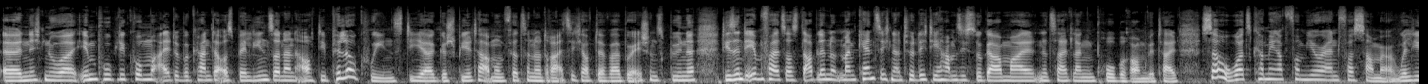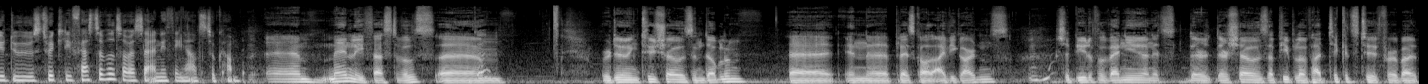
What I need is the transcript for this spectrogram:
Äh, nicht nur im Publikum, alte Bekannte aus Berlin, sondern auch die Pillow Queens, die ja gespielt haben um 14.30 Uhr auf der Vibrations Bühne. Die sind ebenfalls aus Dublin und man kennt sich natürlich, die haben sich sogar mal eine Zeit lang einen Proberaum geteilt. So, what's coming up from your end for summer? Will you do strictly festivals or is there anything else to come? Um, mainly festivals. Um, We're doing two shows in Dublin uh, in a place called Ivy Gardens, mm-hmm. is a beautiful venue, and it's they're shows that people have had tickets to for about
